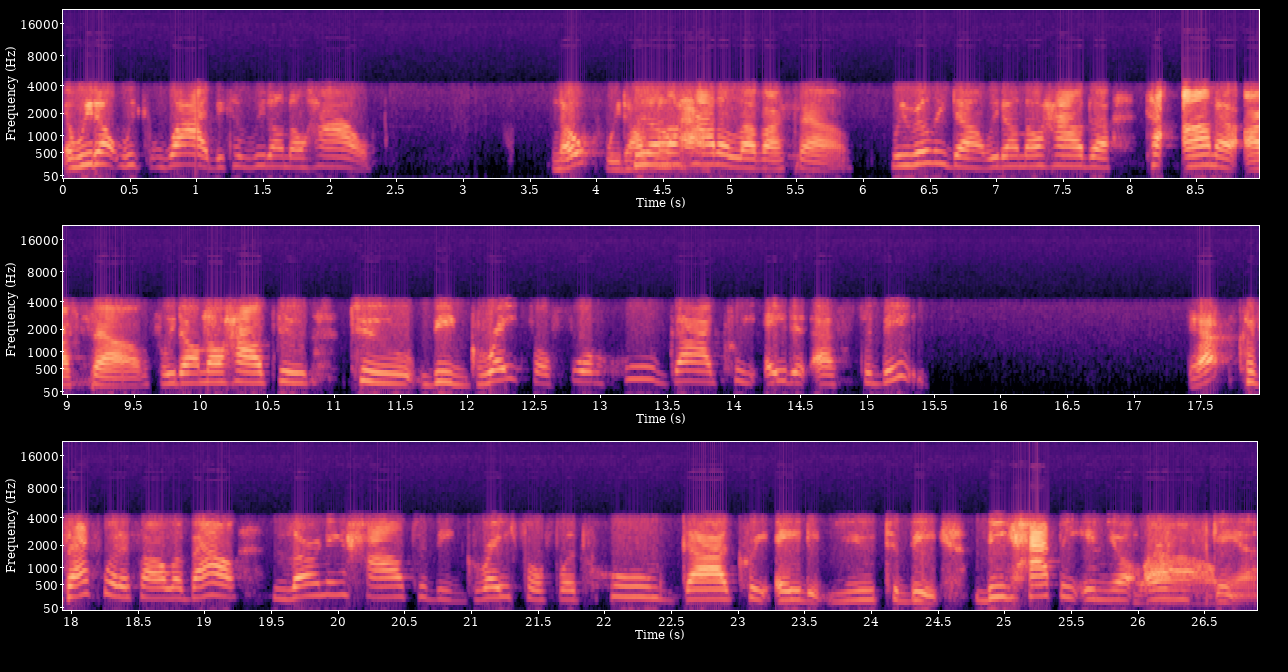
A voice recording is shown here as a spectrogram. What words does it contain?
And we don't. We why? Because we don't know how. Nope, we don't, we don't know, know how to love ourselves. We really don't. We don't know how to to honor ourselves. We don't know how to to be grateful for who God created us to be. Yep. Because that's what it's all about learning how to be grateful for whom God created you to be. Be happy in your Wow. own skin.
